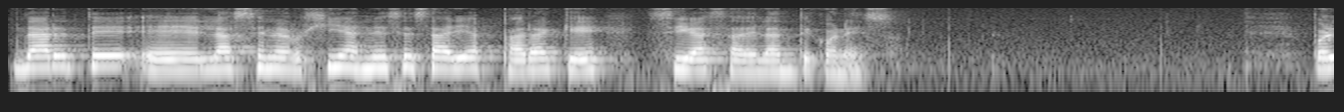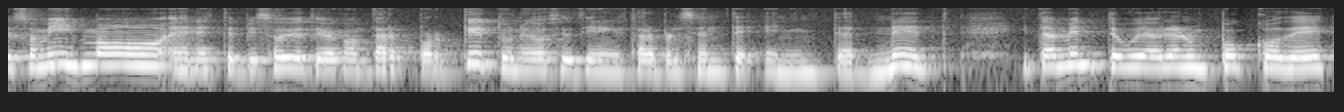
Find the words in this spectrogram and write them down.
darte eh, las energías necesarias para que sigas adelante con eso. Por eso mismo, en este episodio te voy a contar por qué tu negocio tiene que estar presente en Internet y también te voy a hablar un poco de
